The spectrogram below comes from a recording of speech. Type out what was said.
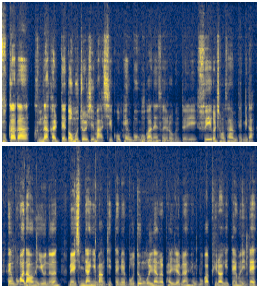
주가가 급락할 때 너무 쫄지 마시고 횡보 구간에서 여러분들이 수익을 청산하면 됩니다. 횡보가 나오는 이유는 매집량이 많기 때문에 모든 물량을 팔려면 횡보가 필요하기 때문인데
